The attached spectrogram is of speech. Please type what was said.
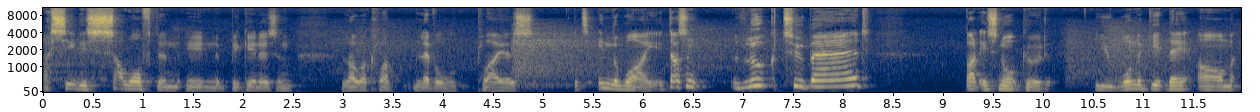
I see this so often in beginners and lower club level players. It's in the way. It doesn't look too bad, but it's not good. You want to get their arm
